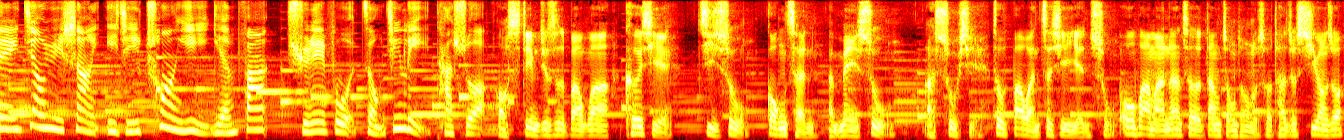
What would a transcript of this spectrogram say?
在教育上以及创意研发，许瑞富总经理他说：“哦，STEAM 就是包括科学、技术、工程、美术啊、数学，都包含这些元素。奥巴马那时候当总统的时候，他就希望说，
